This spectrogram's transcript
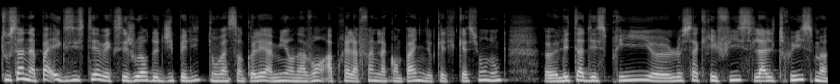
Tout ça n'a pas existé avec ces joueurs de Jeep Elite dont Vincent Collet a mis en avant après la fin de la campagne de qualification. Donc euh, l'état d'esprit, euh, le sacrifice, l'altruisme.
